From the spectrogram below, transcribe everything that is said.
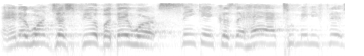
And they weren't just filled, but they were sinking because they had too many fish.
